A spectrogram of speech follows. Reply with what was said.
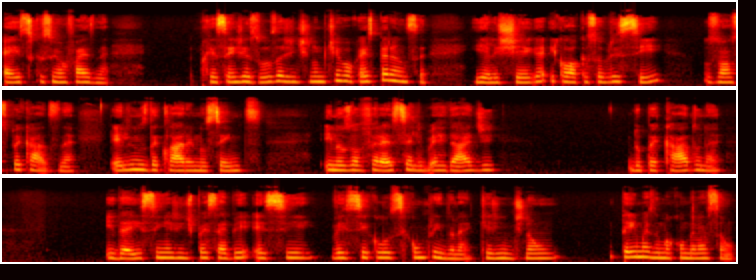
é isso que o Senhor faz, né? Porque sem Jesus a gente não tinha qualquer esperança. E ele chega e coloca sobre si os nossos pecados, né? Ele nos declara inocentes e nos oferece a liberdade do pecado, né? E daí sim a gente percebe esse versículo se cumprindo, né? Que a gente não tem mais nenhuma condenação,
